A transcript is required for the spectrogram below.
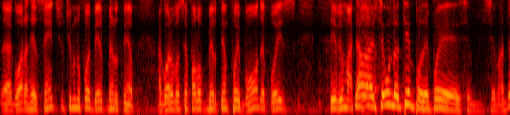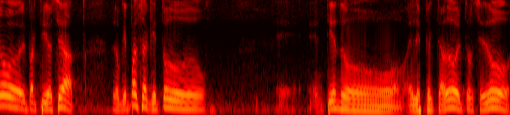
é, agora recente, o time não foi bem no primeiro tempo. Agora você falou que o primeiro tempo foi bom, depois teve uma queda. Não, o segundo tempo depois se, se matou o partido. O sea, lo que pasa é que todo, eh, entiendo, o espectador, o torcedor,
